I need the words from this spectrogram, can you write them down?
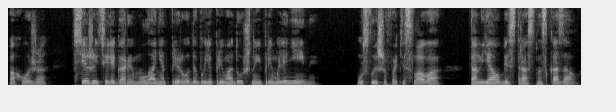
Похоже, все жители горы Мулань от природы были прямодушны и прямолинейны. Услышав эти слова, Тан Яо бесстрастно сказал.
